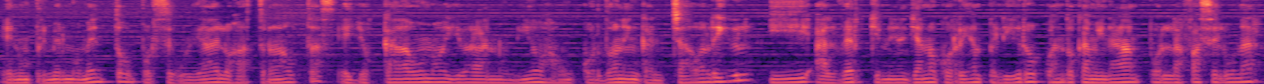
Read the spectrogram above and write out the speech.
En un primer momento, por seguridad de los astronautas, ellos cada uno iban unidos a un cordón enganchado al Eagle y al ver que ya no corrían peligro cuando caminaban por la fase lunar,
